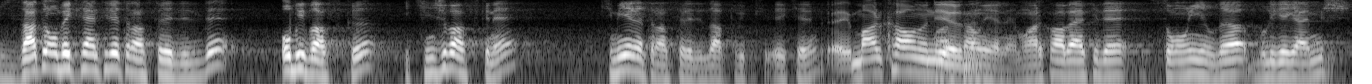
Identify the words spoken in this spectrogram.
zaten o beklentiyle transfer edildi. O bir baskı. İkinci baskı ne? Kimin yerine transfer edildi Abdülkerim? E, Markao'nun yerine. yerine. Markao belki de son 10 yılda bu lige gelmiş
